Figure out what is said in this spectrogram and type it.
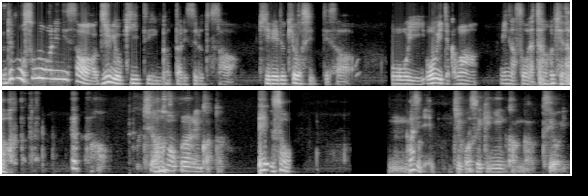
う。でもその割にさ、授業聞いてへんかったりするとさ、切れる教師ってさ、多い、多いっていうかまあ、みんなそうやと思うけど。あうちはあんま怒られんかったの。え、嘘うんマジで？自己責任感が強い。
